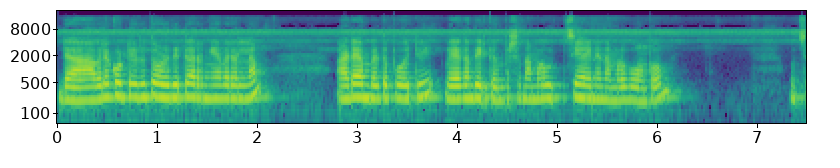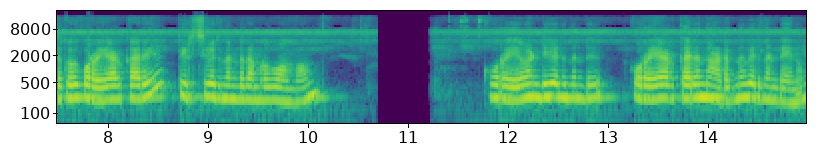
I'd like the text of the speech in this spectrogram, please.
രാവിലെ കൊട്ടിയൂർ തൊഴുതിട്ട് ഇറങ്ങിയവരെല്ലാം അവിടെ അമ്പലത്തിൽ പോയിട്ട് വേഗം തിരിക്കുന്നു പക്ഷെ നമ്മൾ ഉച്ചയായിന് നമ്മൾ പോകുമ്പം ഉച്ചയ്ക്ക് കുറേ ആൾക്കാർ തിരിച്ച് വരുന്നുണ്ട് നമ്മൾ പോകുമ്പം. കുറേ വണ്ടി വരുന്നുണ്ട്. കുറേ ആൾക്കാർ നടന്ന് വരുന്നുണ്ടേനും.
